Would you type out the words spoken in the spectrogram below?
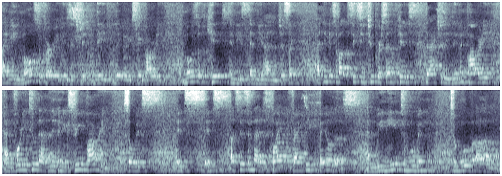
I mean, most of Puerto Ricans live, in extreme poverty. Most of kids in these in the island, just like I think it's about 62% of kids that actually live in poverty, and 42 that live in extreme poverty. So it's it's it's a system that has quite frankly failed us, and we need to move in to move. Um,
